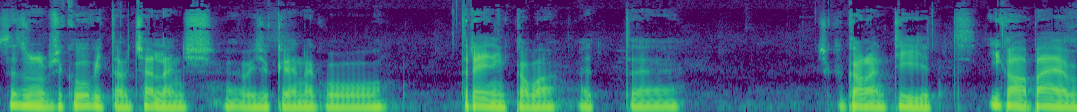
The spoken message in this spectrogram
see tundub sihuke huvitav challenge või sihuke nagu treeningkava, et eh, sihuke garantii, et iga päev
